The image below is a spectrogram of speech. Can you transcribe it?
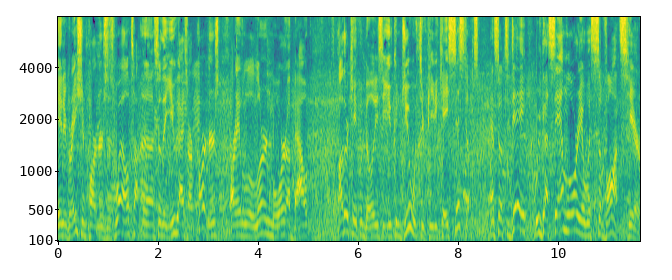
integration partners as well, to, uh, so that you guys, our partners, are able to learn more about other capabilities that you can do with your PDK systems. And so today we've got Sam Loria with Savance here.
